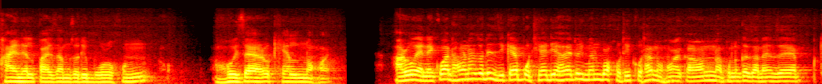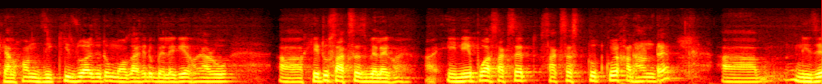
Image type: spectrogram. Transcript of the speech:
ফাইনেল পাই যাম যদি বৰষুণ হৈ যায় আৰু খেল নহয়। আৰু এনেকুৱা ধৰণে যদি জিকাই পঠিয়াই দিয়া হয়তো ইমান বৰ সঠিক কথা নহয় কাৰণ আপোনালোকে জানে যে খেলখন জিকি যোৱাৰ যিটো মজা সেইটো বেলেগেই হয় আৰু সেইটো ছাকচেছ বেলেগ হয়। এনেই পোৱা ছাকচেছ ছাকচেছটোতকৈ সাধাৰণতে নিজে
